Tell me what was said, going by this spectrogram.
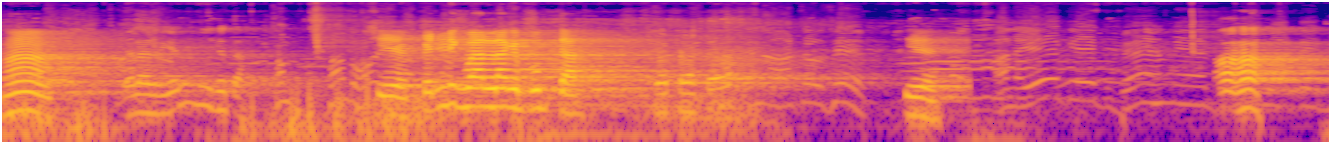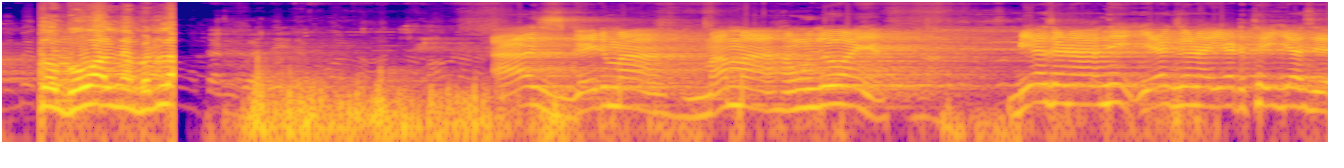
હા. કેટલીક વાર લાગે પૂગતા. હા તો ગોવાલને બદલા આજ ગઈડમાં મામા હું જો અહીંયા. બે જણા નહીં એક જણા એડ થઈ ગયા છે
